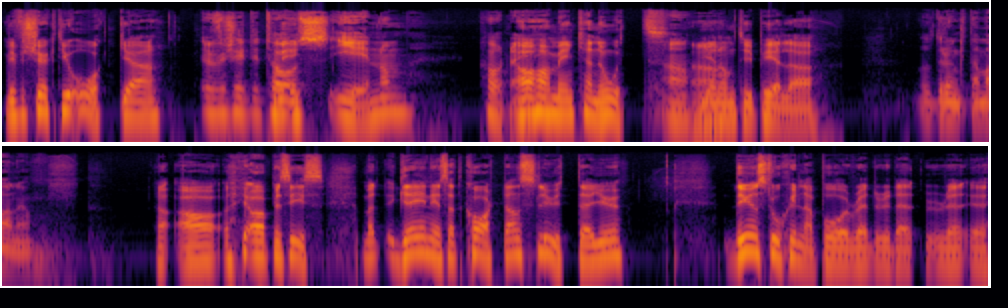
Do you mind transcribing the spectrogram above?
Vi försökte ju åka Jag försökte ta Men- oss igenom kartan. ja, med en kanot Ja. Ja. genom typ hela... Då drunknar man ja. Ja, ja, precis. Men grejen är så att kartan slutar ju... Det är ju en stor skillnad på Red, Red, Red, eh,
